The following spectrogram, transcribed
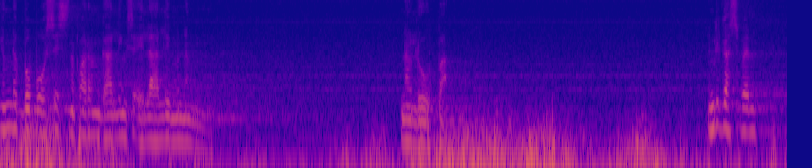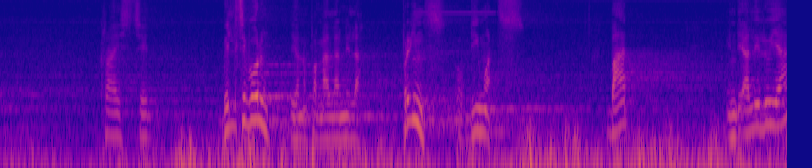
Yung nagboboses na parang galing sa ilalim ng ng lupa. In the gospel, Christ said, Beelzebul, yun ang pangalan nila, prince of demons. But, in the Alleluia,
